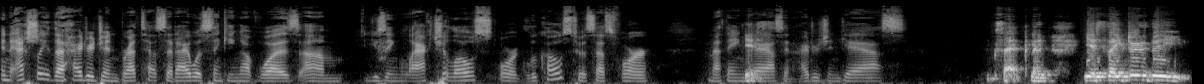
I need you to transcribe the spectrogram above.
And actually, the hydrogen breath test that I was thinking of was um, using lactulose or glucose to assess for methane yes. gas and hydrogen gas. Exactly. Yes, they do the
